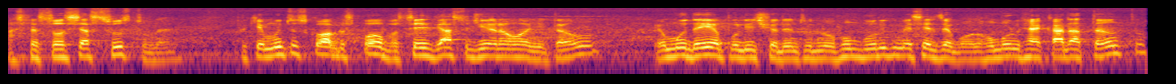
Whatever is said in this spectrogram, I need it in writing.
as pessoas se assustam, né? Porque muitos cobram, pô, vocês gastam dinheiro aonde? Então, eu mudei a política dentro do Novo Hamburgo e comecei a dizer, bom, o Novo Hamburgo arrecada tanto,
